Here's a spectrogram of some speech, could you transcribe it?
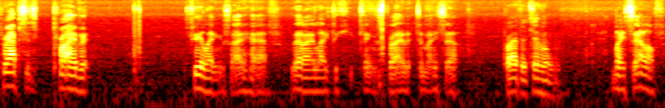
Perhaps it's private feelings I have that I like to keep things private to myself. Private to whom? Myself.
